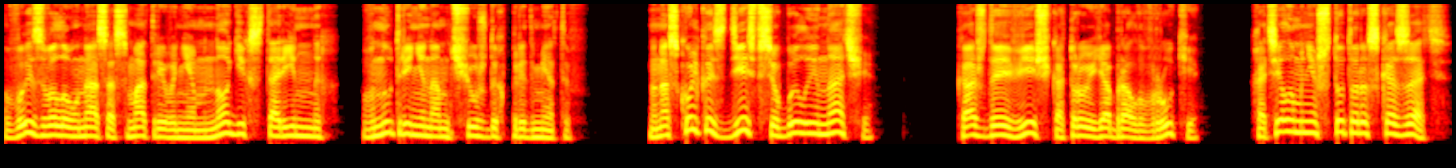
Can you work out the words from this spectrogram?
вызвало у нас осматривание многих старинных, внутренне нам чуждых предметов. Но насколько здесь все было иначе? Каждая вещь, которую я брал в руки, хотела мне что-то рассказать.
